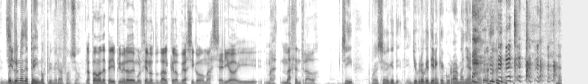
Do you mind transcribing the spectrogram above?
de Si quién no- nos despedimos primero, Alfonso? Nos podemos despedir primero de Murciano Total, que los veo así como más serios y más, más centrados. Sí, pues se ve que yo creo que tienen que currar mañana. ¿eh?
